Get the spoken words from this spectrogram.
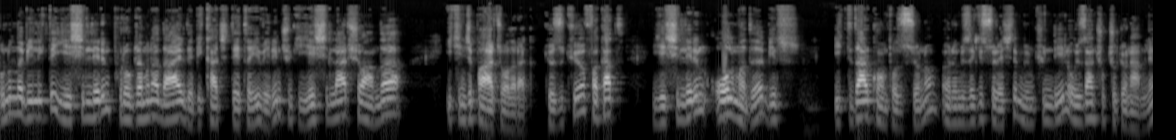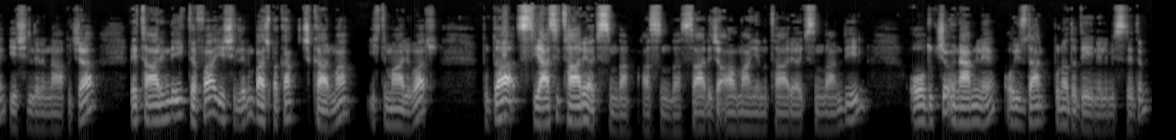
Bununla birlikte Yeşillerin programına dair de birkaç detayı vereyim. Çünkü Yeşiller şu anda ikinci parti olarak gözüküyor. Fakat Yeşillerin olmadığı bir iktidar kompozisyonu önümüzdeki süreçte mümkün değil. O yüzden çok çok önemli Yeşillerin ne yapacağı. Ve tarihinde ilk defa Yeşillerin başbakan çıkarma ihtimali var. Bu da siyasi tarih açısından aslında sadece Almanya'nın tarihi açısından değil oldukça önemli. O yüzden buna da değinelim istedim.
